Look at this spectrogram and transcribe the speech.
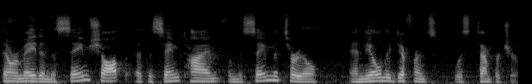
They were made in the same shop at the same time from the same material, and the only difference was temperature.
